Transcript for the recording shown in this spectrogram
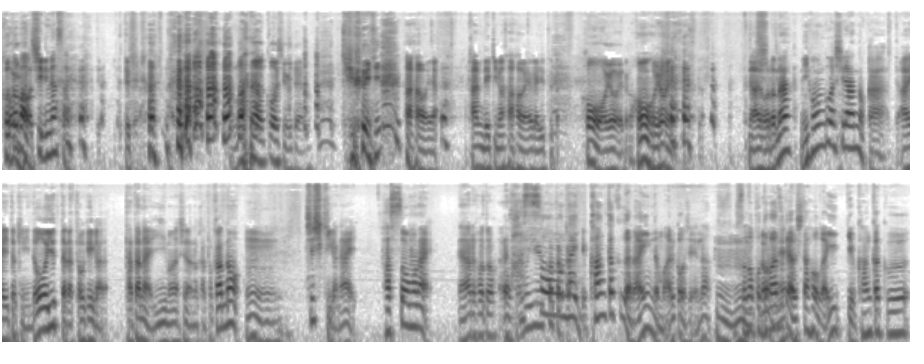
た言葉を知りなさいって言ってたよ。マナー講師みたいな。急に？母親。還暦の母親が言ってた。本を読めと。本を読めって言ってた。なるほどな。日本語を知らんのかってああいう時にどう言ったらトゲが立たない言い回しなのかとかの知識がない。発想もないなるほど。そう発いうことか。想もないって感覚がないのもあるかもしれんな、うんうんその言葉遣いをした方がいいっていう感覚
